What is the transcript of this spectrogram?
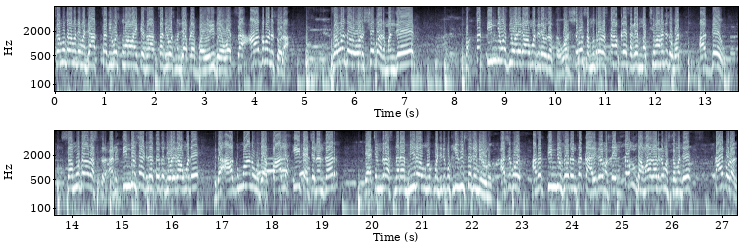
समुद्रामध्ये म्हणजे आजचा दिवस तुम्हाला माहिती असेल आजचा दिवस म्हणजे आपल्या बहिरी देवाचा आगमन सोहळा. जवळजवळ वर्षभर म्हणजे तीन दिवस दिवाळी गावामध्ये देव जातं वर्षभर समुद्रात असतं आपल्या सगळ्या मच्छीमारांच्या सोबत. आज देव समुद्रात असतं. आणि तीन दिवसासाठी जातं तर दिवाळी गावामध्ये. तिथं आगमन उद्या. पालखी त्याच्यानंतर त्याच्यानंतर असणाऱ्या मिरवणूक म्हणजे ती कुठली विसर्जन मिरवणूक. असे को- असा तीन दिवसावर त्यांचा कार्यक्रम असतो. एकदम धमाल कार्यक्रम असतो. म्हणजे काय बोलाल?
